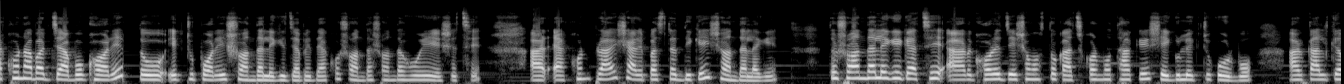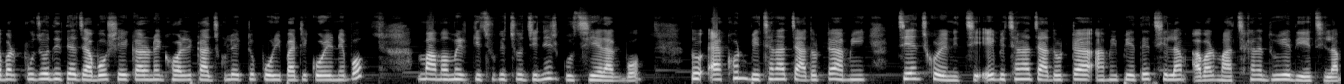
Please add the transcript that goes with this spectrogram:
এখন আবার যাব ঘরে, তো একটু পরেই সন্ধ্যা লেগে যাবে। দেখো, সন্ধ্যা সন্ধ্যা হয়ে এসেছে। আর এখন প্রায় সাড়ে পাঁচটার দিকেই সন্ধ্যা লাগে। তো সন্ধ্যা লেগে গেছে, আর ঘরে যে সমস্ত কাজকর্ম থাকে সেগুলো একটু করব। আর কালকে আবার পুজো দিতে যাব, সেই কারণে ঘরের কাজগুলো একটু পরিপাটি করে নেব। মামামের কিছু কিছু জিনিস গুছিয়ে রাখব। তো এখন বিছানার চাদরটা আমি চেঞ্জ করে নিচ্ছি। এই বিছানার চাদরটা আমি পেতেছিলাম আবার মাঝখানে ধুয়ে দিয়েছিলাম।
